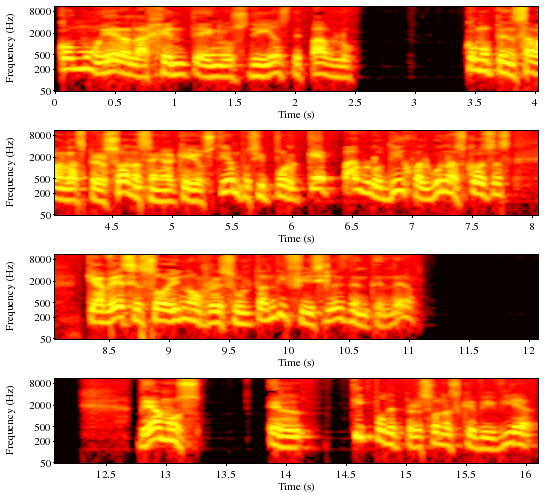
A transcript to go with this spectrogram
cómo era la gente en los días de Pablo cómo pensaban las personas en aquellos tiempos y por qué Pablo dijo algunas cosas que a veces hoy nos resultan difíciles de entender. Veamos el tipo de personas que vivía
